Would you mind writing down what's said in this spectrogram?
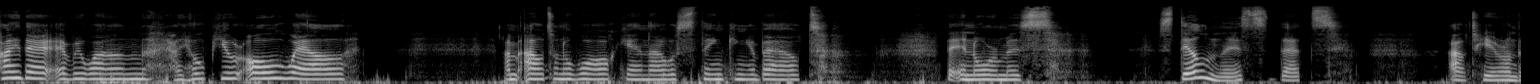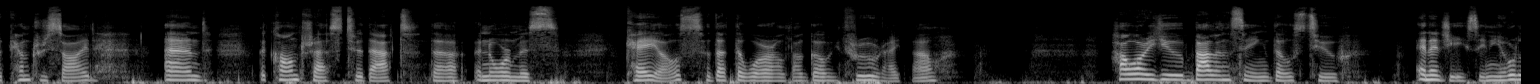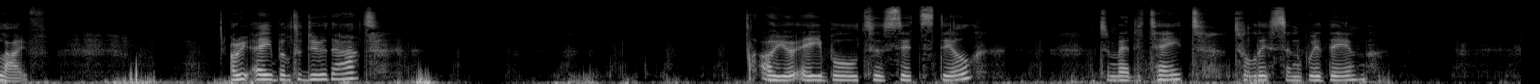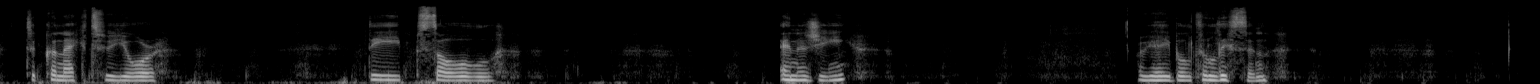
Hi there, everyone. I hope you're all well. I'm out on a walk and I was thinking about the enormous stillness that's out here on the countryside and the contrast to that, the enormous chaos that the world are going through right now. How are you balancing those two energies in your life? Are you able to do that? Are you able to sit still, to meditate, to listen within, to connect to your deep soul energy? Are you able to listen?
